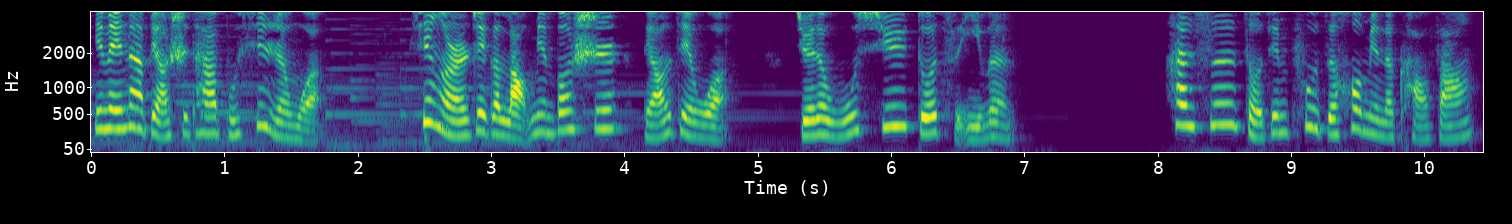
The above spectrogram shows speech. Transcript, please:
因为那表示他不信任我。幸而这个老面包师了解我，觉得无需多此一问。汉斯走进铺子后面的烤房。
